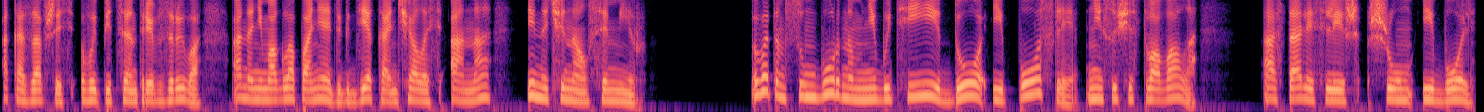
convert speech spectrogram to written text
Оказавшись в эпицентре взрыва, она не могла понять, где кончалась она и начинался мир — в этом сумбурном небытии до и после не существовало. Остались лишь шум и боль.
